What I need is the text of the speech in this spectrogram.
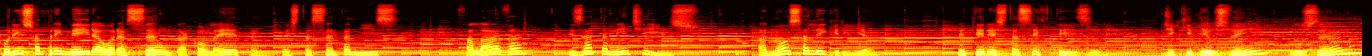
Por isso, a primeira oração da coleta desta Santa Missa falava exatamente isso. A nossa alegria é ter esta certeza de que Deus vem, nos ama,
